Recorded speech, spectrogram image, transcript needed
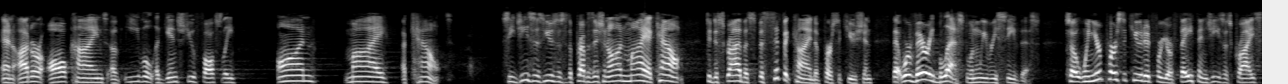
and utter all kinds of evil against you falsely on my account. See, Jesus uses the preposition on my account to describe a specific kind of persecution that we're very blessed when we receive this. So when you're persecuted for your faith in Jesus Christ,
